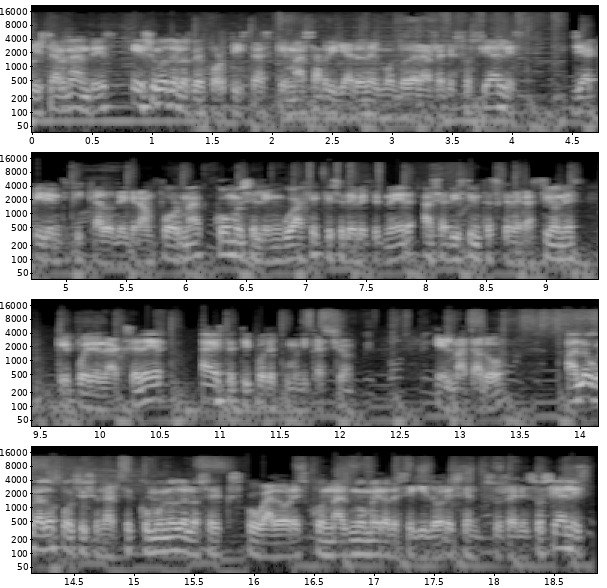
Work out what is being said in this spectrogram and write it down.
Luis Hernández es uno de los deportistas que más ha brillado en el mundo de las redes sociales. ya que ha identificado de gran forma cómo es el lenguaje que se debe tener hacia distintas generaciones que pueden acceder a este tipo de comunicación. El matador ha logrado posicionarse como uno de los exjugadores con más número de seguidores en sus redes sociales,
